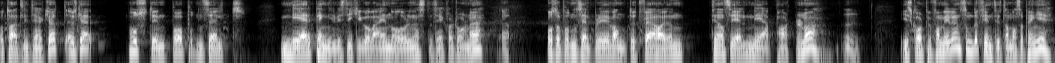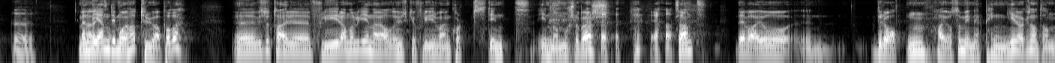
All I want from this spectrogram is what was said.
og ta et lite haircut, eller skal jeg hoste inn på potensielt mer penger hvis det ikke går veien nå over de neste tre kvart årene, Ja. og så potensielt bli vannet ut, for jeg har en finansiell medpartner nå Mm. i Scorpio-familien som definitivt har masse penger. Mm. Men Ja, igjen, de må jo ha trua på det. Uh, hvis du tar uh, Flyr-analogien, alle husker Flyr var en kort stint innom Oslo Børs. Ja. Ikke sant? Det var jo uh, Bråten har jo også mye mer penger. Det var ikke sånn at han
